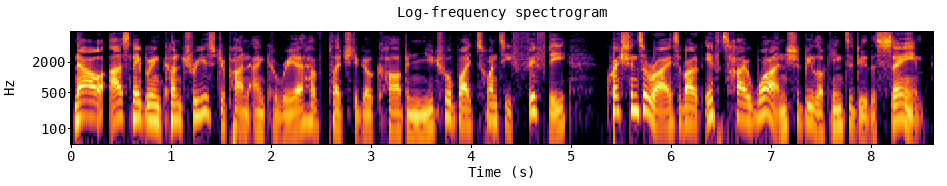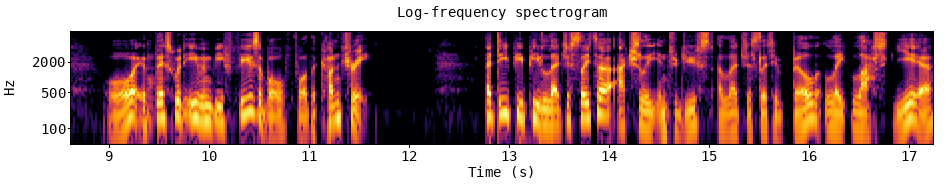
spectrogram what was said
Now, as neighbouring countries, Japan and Korea, have pledged to go carbon neutral by 2050, questions arise about if Taiwan should be looking to do the same, or if this would even be feasible for the country. A DPP legislator actually introduced a legislative bill late last year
